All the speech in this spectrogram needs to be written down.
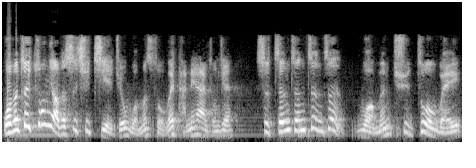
我们最重要的是去解决我们所谓谈恋爱中间是真真正正我们去作为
